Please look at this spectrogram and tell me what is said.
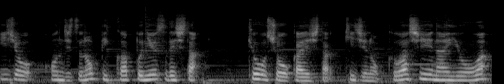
以上本日のピックアップニュースでした。今日紹介した記事の詳しい内容は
